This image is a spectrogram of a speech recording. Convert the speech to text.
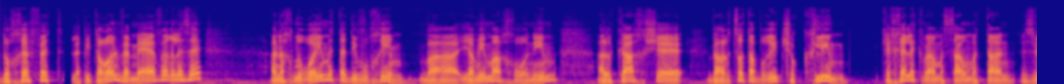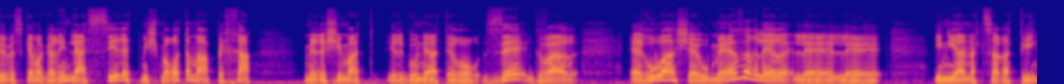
דוחפת לפתרון, ומעבר לזה, אנחנו רואים את הדיווחים בימים האחרונים על כך שבארצות הברית שוקלים כחלק מהמשא ומתן סביב הסכם הגרעין להסיר את משמרות המהפכה מרשימת ארגוני הטרור. זה כבר אירוע שהוא מעבר ל... ל, ל עניין הצהרתי,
